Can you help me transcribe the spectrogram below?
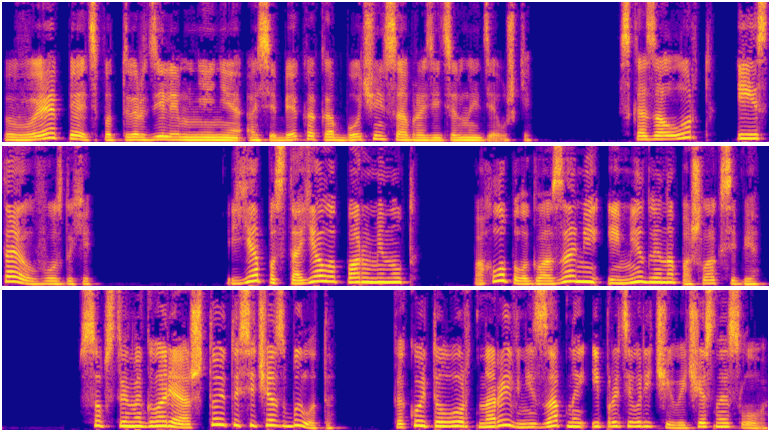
Вы опять подтвердили мнение о себе как об очень сообразительной девушке. Сказал лорд и истаял в воздухе. Я постояла пару минут, похлопала глазами и медленно пошла к себе. Собственно говоря, что это сейчас было-то? Какой-то лорд Норы внезапный и противоречивый, честное слово.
